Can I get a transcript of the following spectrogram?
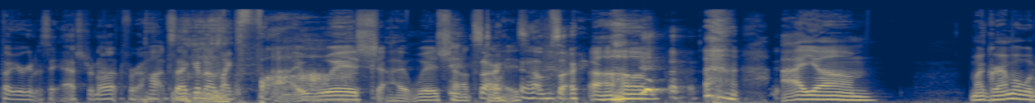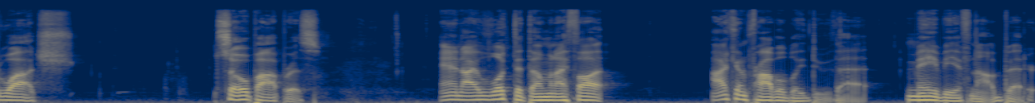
Thought you were gonna say astronaut for a hot second. I was like, fuck. I wish I wish to Sorry. I'm sorry. Um, I um, my grandma would watch soap operas, and I looked at them and I thought, I can probably do that, maybe if not better.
